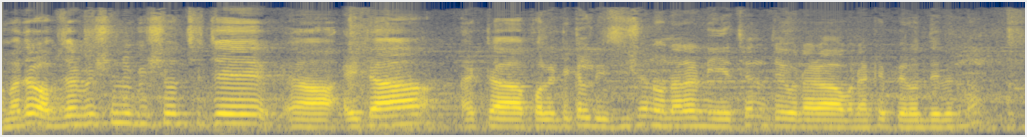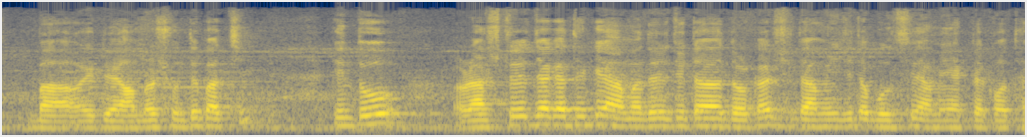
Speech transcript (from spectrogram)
আমাদের অবজারভেশনের বিষয় হচ্ছে যে এটা একটা পলিটিক্যাল ডিসিশন ওনারা নিয়েছেন যে ওনারা ওনাকে ফেরত দেবেন না, বা এটা আমরা শুনতে পাচ্ছি। কিন্তু রাষ্ট্রের জায়গা থেকে আমাদের যেটা দরকার, সেটা আমি যেটা বলছি, আমি একটা কথা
